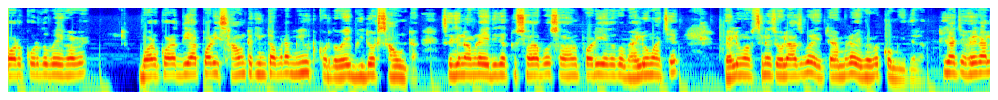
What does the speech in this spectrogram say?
বড় করে দেবো এইভাবে। বড় করা দেওয়ার পরই সাউন্ডটা কিন্তু আমরা মিউট করে দেবো, এই ভিডিওর সাউন্ডটা সেই জন্য আমরা এদিকে একটু সরাবো, সরানোর পরই এদিকে ভ্যালুম আছে। ভ্যালুম অপশানে চলে আসব, এটা আমরা এইভাবে কমিয়ে দিলাম, ঠিক আছে? হয়ে গেল।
